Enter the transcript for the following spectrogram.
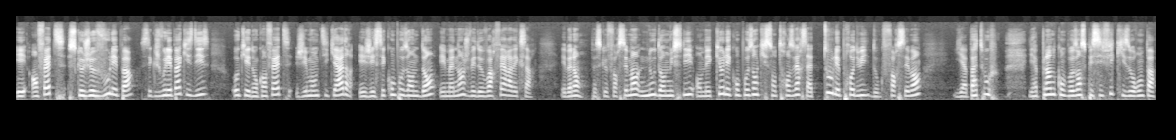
Et en fait, ce que je voulais pas, c'est que je voulais pas qu'ils se disent Ok, donc en fait, j'ai mon petit cadre et j'ai ces composants dedans, et maintenant je vais devoir faire avec ça. Eh ben non, parce que forcément, nous dans Musli, on met que les composants qui sont transverses à tous les produits. Donc forcément, il n'y a pas tout. Il y a plein de composants spécifiques qu'ils n'auront pas.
